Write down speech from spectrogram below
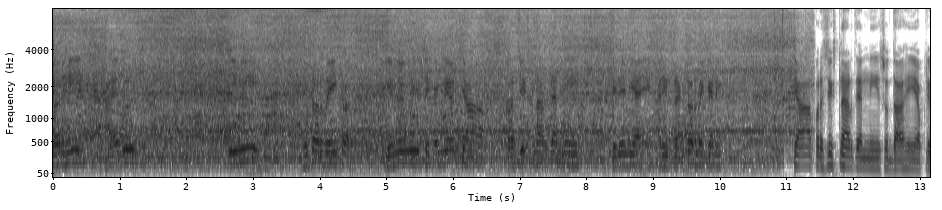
तर ही hybrid T V motor vehicle M M B second इयरच्या प्रशिक्षणार्थ्यांनी केलेली आहे आणि ट्रॅक्टर मेकॅनिकच्या प्रशिक्षणार्थ्यांनी सुद्धा हे आपली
